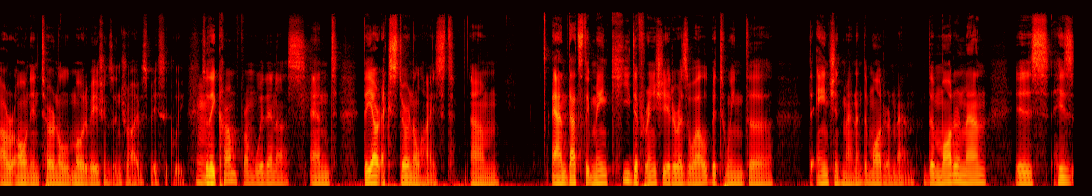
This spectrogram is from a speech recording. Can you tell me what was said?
our own internal motivations and drives, basically. Mm. So they come from within us, and they are externalized. Um, and that's the main key differentiator as well between the the ancient man and the modern man. The modern man is his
